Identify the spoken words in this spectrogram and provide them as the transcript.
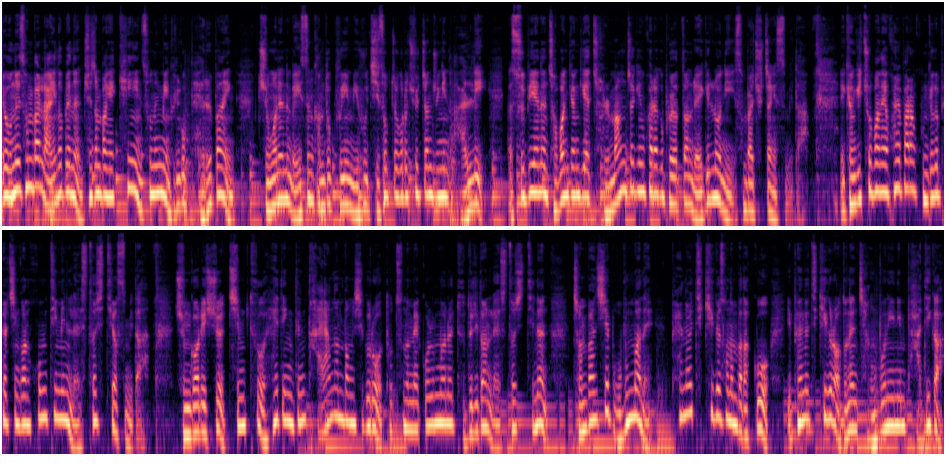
예, 오늘 선발 라인업에는 최전방에 케인, 손흥민 그리고 베르바인, 중원에는 메이슨 감독 부임 이후 지속적으로 출전 중인 알리, 수비에는 저번 경기에 절망적인 활약을 보였던 레길론이 선발 출장했습니다. 예, 경기 초반에 활발한 공격을 펼친 건 홈팀인 레스터시티였습니다. 중거리 슛, 침투, 헤딩 등 다양한 방식으로 토트넘의 골문을 두드리던 레스터시티는 전반 15분 만에 페널티킥을 선언받았고 이 페널티킥을 얻어낸 장본인인 바디가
